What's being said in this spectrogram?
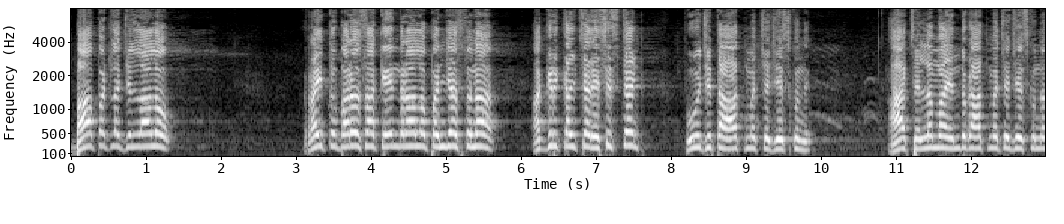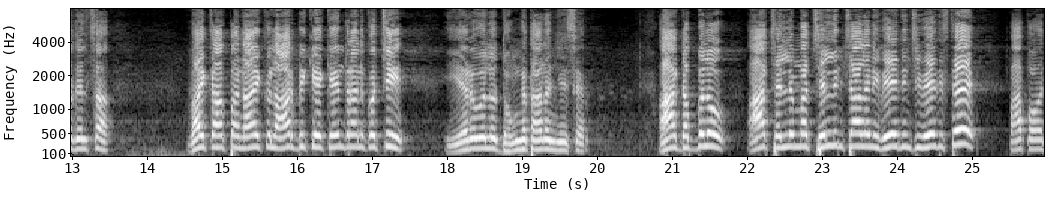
బాపట్ల జిల్లాలో రైతు భరోసా కేంద్రాల్లో పనిచేస్తున్న అగ్రికల్చర్ అసిస్టెంట్ పూజిత ఆత్మహత్య చేసుకుంది. ఆ చెల్లమ్మ ఎందుకు ఆత్మహత్య చేసుకుందో తెలుసా? వైకాపా నాయకులు ఆర్బికే కేంద్రానికి వచ్చి ఎరువులు దొంగతనం చేశారు. ఆ డబ్బులు ఆ చెల్లెమ్మ చెల్లించాలని వేధించి వేధిస్తే పాపం ఆ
